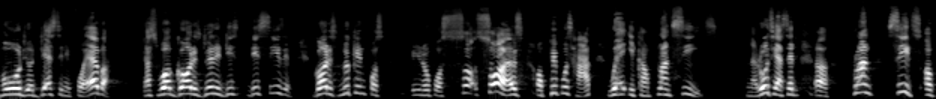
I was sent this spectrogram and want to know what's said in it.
Mold your destiny forever. That's what God is doing in this, this season. God is looking for, you know, for so- soils of people's heart where He can plant seeds. And I wrote here, I said, uh, plant seeds of,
